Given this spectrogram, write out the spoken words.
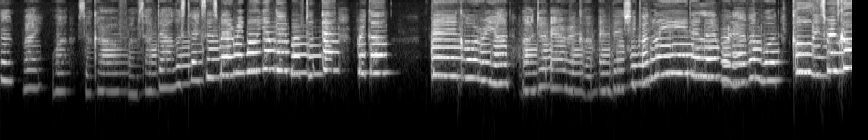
Right, Wright was a girl from South Dallas, Texas. Mary William gave birth to Erica, then Corian under Erica, and then she finally delivered Evan Wood. Cooley's friends.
